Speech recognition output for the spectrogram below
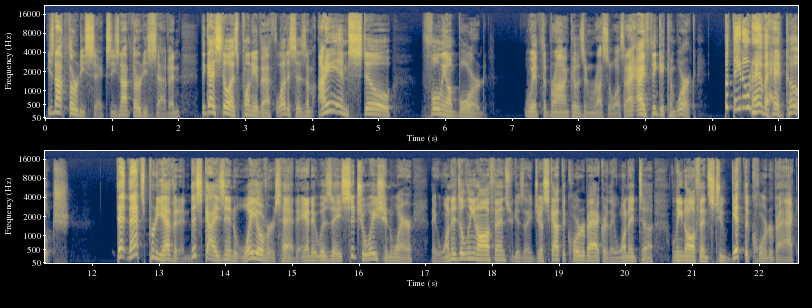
He's not 36. He's not 37. The guy still has plenty of athleticism. I am still fully on board with the Broncos and Russell Wilson. I, I think it can work, but they don't have a head coach. That that's pretty evident. This guy's in way over his head, and it was a situation where they wanted to lean offense because they just got the quarterback, or they wanted to lean offense to get the quarterback,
